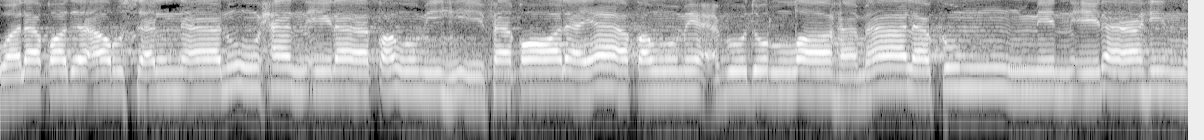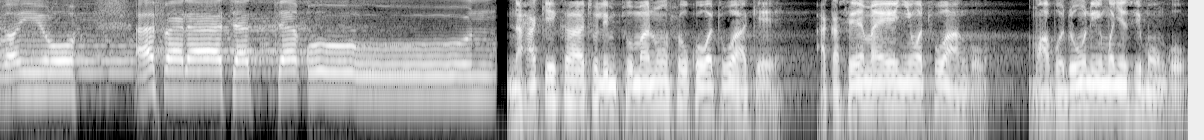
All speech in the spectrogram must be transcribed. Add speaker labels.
Speaker 1: ولقد أرسلنا نوحا إلى قومه فقال يا قوم اعبدوا الله ما لكم من إله غيره أفلا تتقون
Speaker 2: Na hakika tulimtuma Nuhu kwa watu wake, akasema enyi watu wangu, mwabuduni Mwenyezi Mungu.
